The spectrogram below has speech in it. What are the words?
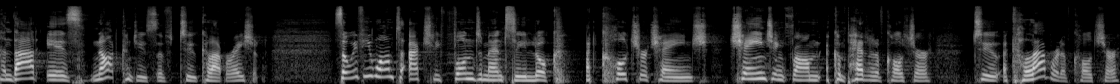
And that is not conducive to collaboration. So if you want to actually fundamentally look at culture change, changing from a competitive culture to a collaborative culture,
